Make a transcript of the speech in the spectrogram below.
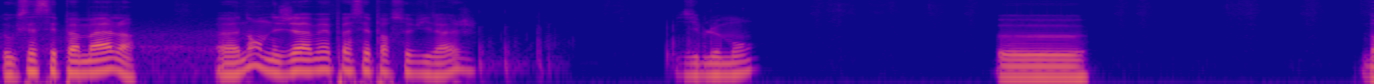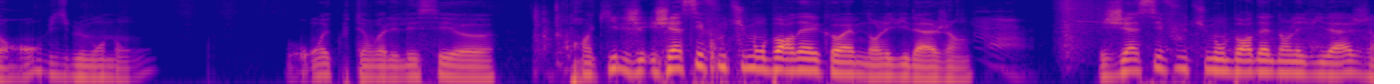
Donc ça c'est pas mal. Euh, non, on n'est jamais passé par ce village. Visiblement. Euh... Non, visiblement non. Bon, écoutez, on va les laisser euh, tranquilles. J'ai j'ai assez foutu mon bordel quand même dans les villages. hein. J'ai assez foutu mon bordel dans les villages.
